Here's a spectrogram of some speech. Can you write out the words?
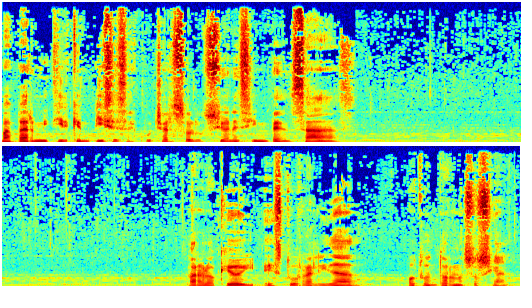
va a permitir que empieces a escuchar soluciones impensadas para lo que hoy es tu realidad o tu entorno social.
